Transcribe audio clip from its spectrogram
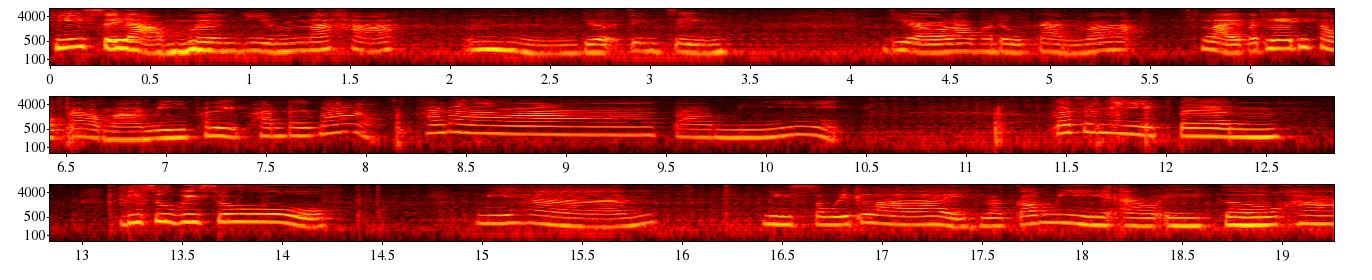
ที่สยามเมืองยิ้มนะคะ อืมเยอะจริงๆ เดี๋ยวเรามาดูกันว่า หลายประเทศที่เขากล่าวมามีผลิตภัณฑ์ใดบ้างทาดาตามนี้ ก็จะมีเป็นบิซูบิซู มีหาร มีสวิตไลน์แล้วก็มี LA Girl ค่ะ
